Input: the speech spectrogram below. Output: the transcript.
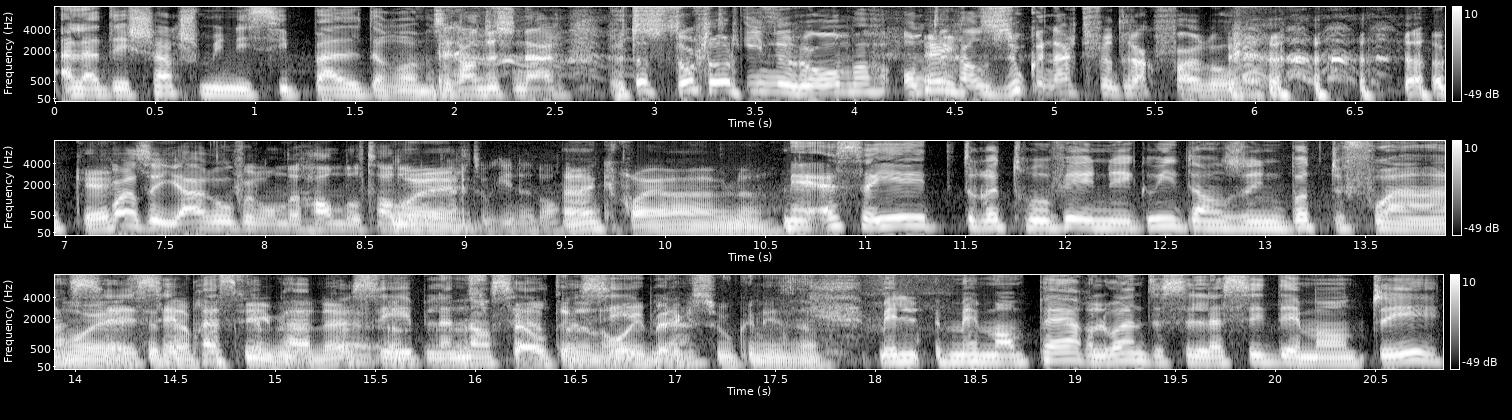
à la décharge municipale de Rome. Ze gaan dus naar het stort in Rome om te gaan zoeken naar het verdrag van Rome. Oké. Waar ze jaren over onderhandeld hadden dan. Incroyable. Mais essayez de retrouver une aiguille dans une botte de foin, hein, Ouais, c'est- presque impossible. pas hè? possible. Een Non, c'est speld in een impossible. hooiberg hein. zoeken is dat. Mais, mais mon père, loin de se laisser démonter,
